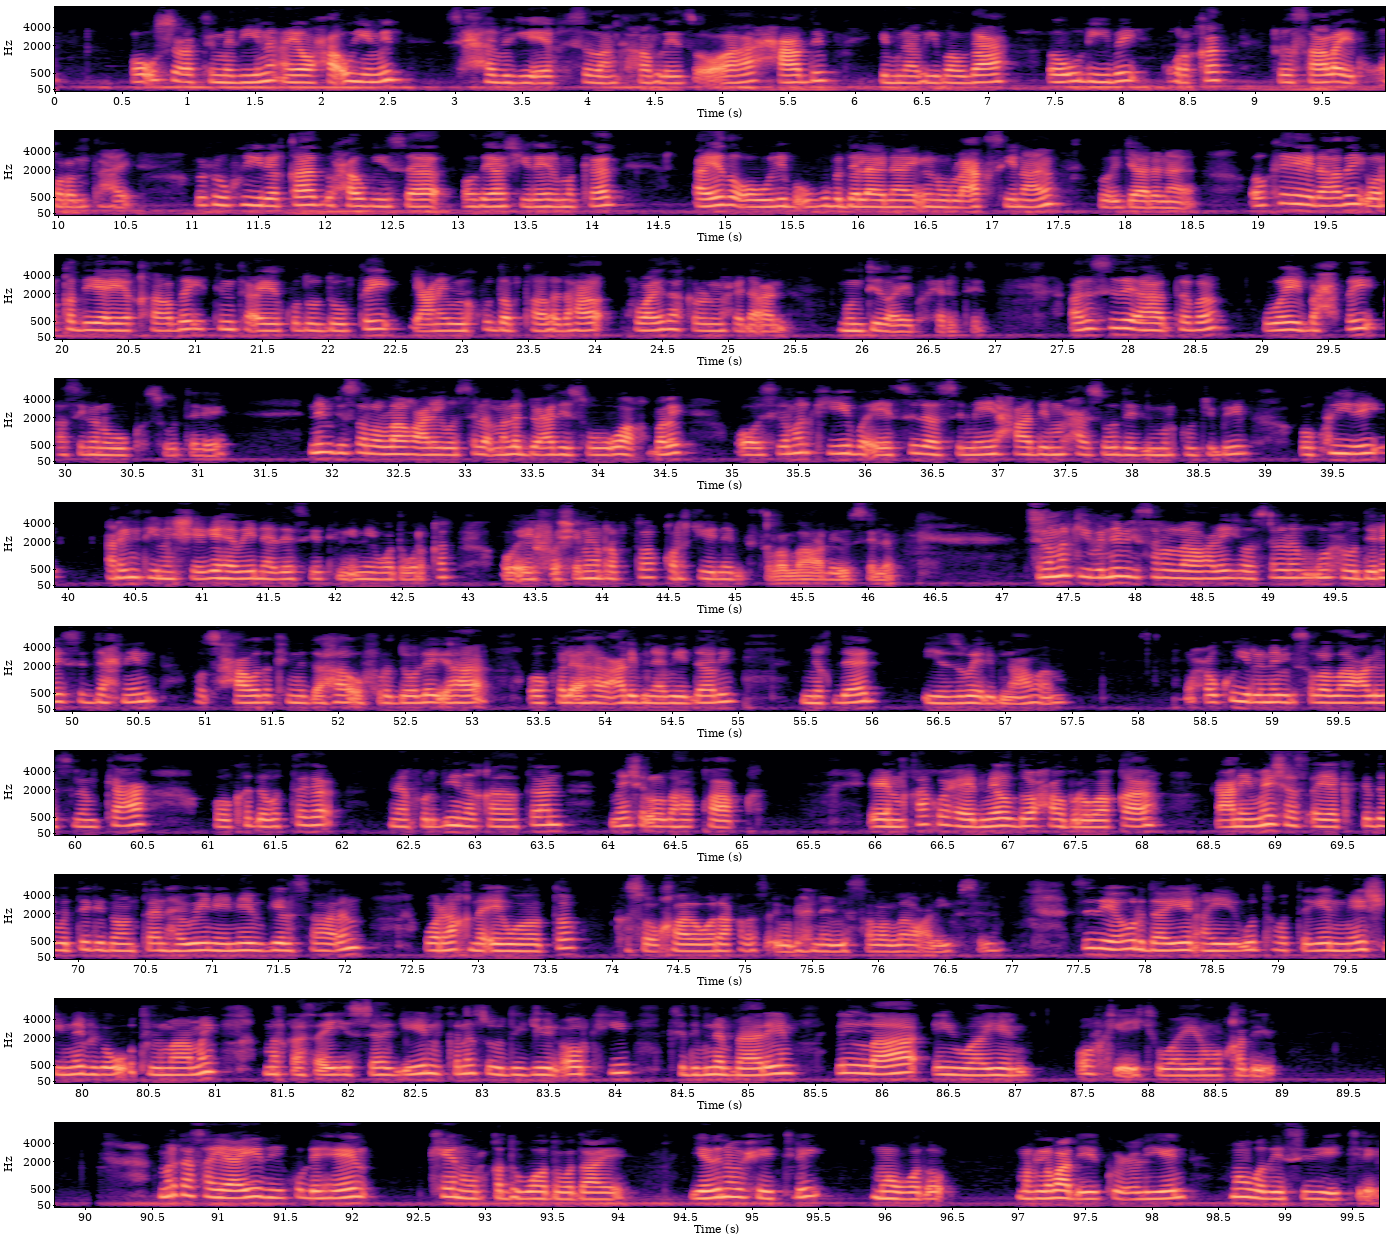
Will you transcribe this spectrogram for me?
oo u socotay madiine ayaa waxaa u yimid saxaabigii ee qisadan ka hadlaysa oo ahaa xaadib ibnu abi baldaca oo u dhiibay warqad risaalo ay ku qoran tahay. Wuxuu ku yidhi qaad waxaa u odayaashii reer makaad ayada oo weliba ugu bedelanayo inuu lacag siinayo oo ijaaranayo. Okayay dhahday warqadii ayay qaaqday tinta ayay ku duuduubtay yacni way ku dabtaa la dhahaa riwaayadaha kalena waxay dhahaan guntida ayay ku xiratay adi sidai ahaataba way baxday asigana wuu ka soo tegay. Nebiga sala allahu calayhi wasalam alla ducadiisa wuu u aqbalay oo islamarkiiba ee sidaas sameeyey xaadim waxaa soo degay markuu jibriil oo ku yiray arrintiina sheegay haweenaada seetin inay wada warqad oo ay fashalin rabto qorshihii nebiga sala allahu calayhi wasalam islamarkiiba nebiga sala allahu calayhi wasalam wuxuu diray saddex nin oo saxaabada ka mid ahaa oo fardooley ahaa oo kale ahaa cali bin abi daalib miqdaad iyo zubayr ibni cawaam wuxuu ku yiri nebiga sala allahu calayhi wasalam kaca oo ka daba taga inaa fardiina qaadataan meesha la dhaho qaaq. Qaaq waxay ahayd meel dooxa oo barwaaqo ah yacni meeshaas ayaa kaga daba tegi doontaan haweeney neef geel saaran waraaqna ay wadato ka soo qaada waraaqdaas ayuu dheh nebiga sala allahu calayhi wasalam sidii ay ordaayeen ayay ugu daba tageen meeshii nebiga u tilmaamay. Markaas ayay istaajiyeen kana soo dejiyeen oorkii kadibna baareen ilaa ay waayeen. Oorkii ay ka waayeen warqadii. Markaas ayaa ayadii ku dhaheen keen warqada waad wadaaye iyadana waxay tiri ma wado. Mar labaad ayay ku celiyeen ma waday sidii tiri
